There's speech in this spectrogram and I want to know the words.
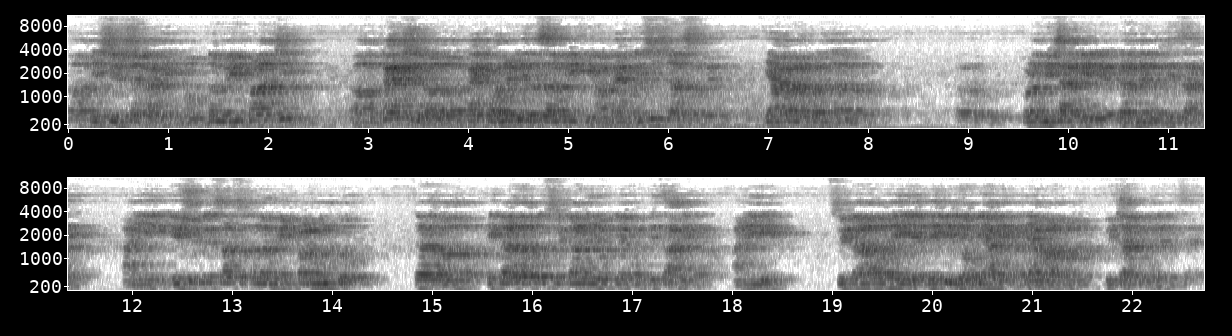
अं, हे शीर्षक आहे मग उत्तम मेंढपाळाची अं, काय शि- अं, काय क्वालिटीज असावी किंवा काय वैशिष्ट्य असावे यावर आपण अं, अं, थोडा विचार केले करणे गरजेचं आहे. आणि येशू ख्रिस्ता स्वतःला मेंढपाळ म्हणतो तर हे कर्ज आपण स्वीकारणं योग्य गरजेचं आहे का? आणि स्वीकारावं हे देखील योग्य आहे का? यावर आपण विचार करणं गरजेचं आहे.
